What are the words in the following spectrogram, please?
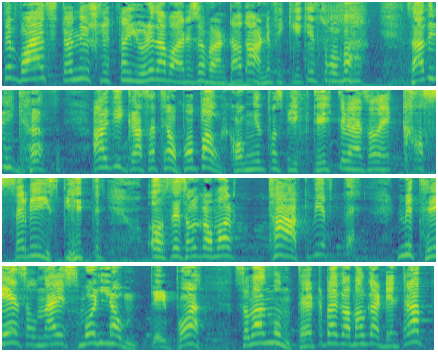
det var en stund i slutten av juli, da var det så varmt at Arne fikk ikke sove. Så han rigga, han rigga seg til opp på balkongen på spikkteltet med en sånn kasse med isbiter. Og så en sånn gammel takvifte med tre sånne små lamper på, som han monterte på en gammel gardintrapp.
